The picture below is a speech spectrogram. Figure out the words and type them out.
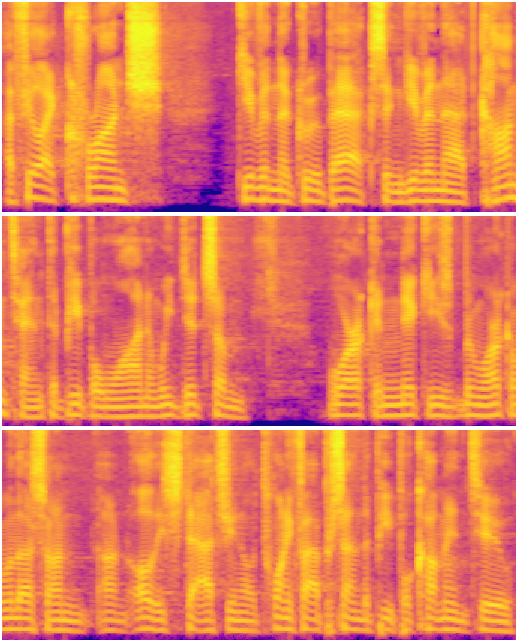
I feel like Crunch, given the group X and given that content that people want, and we did some work, and Nikki's been working with us on on all these stats. You know, 25% of the people come into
